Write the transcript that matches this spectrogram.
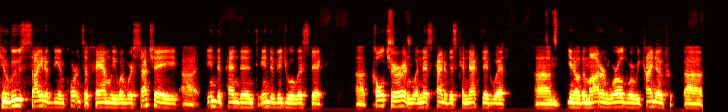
can lose sight of the importance of family when we're such a uh, independent, individualistic uh, culture, and when this kind of is connected with um, you know the modern world where we kind of uh,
